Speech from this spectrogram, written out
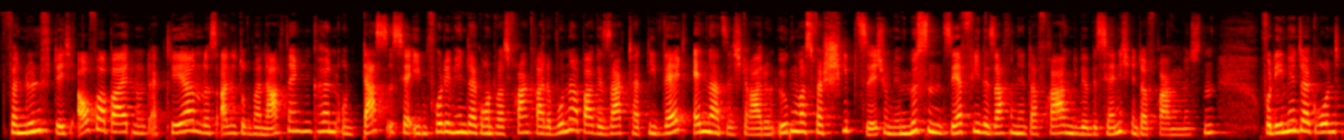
vernünftig aufarbeiten und erklären und dass alle drüber nachdenken können. Und das ist ja eben vor dem Hintergrund, was Frank gerade wunderbar gesagt hat. Die Welt ändert sich gerade und irgendwas verschiebt sich und wir müssen sehr viele Sachen hinterfragen, die wir bisher nicht hinterfragen müssten. Vor dem Hintergrund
